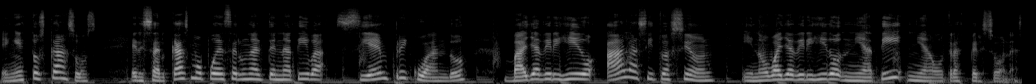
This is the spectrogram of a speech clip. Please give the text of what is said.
En estos casos, el sarcasmo puede ser una alternativa siempre y cuando vaya dirigido a la situación y no vaya dirigido ni a ti ni a otras personas.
